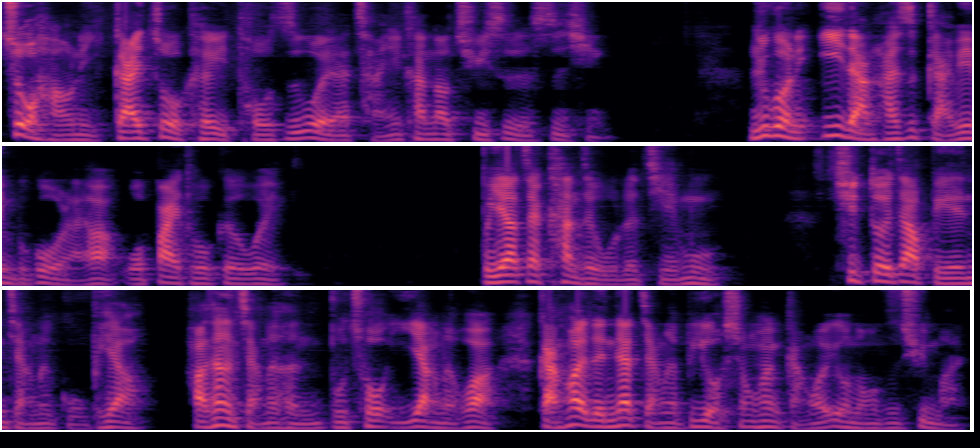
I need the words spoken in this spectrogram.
做好你该做可以投资未来产业看到趋势的事情。如果你依然还是改变不过来啊，我拜托各位，不要再看着我的节目去对照别人讲的股票。好像讲的很不错一样的话，赶快人家讲的比我凶悍，赶快用融资去买，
